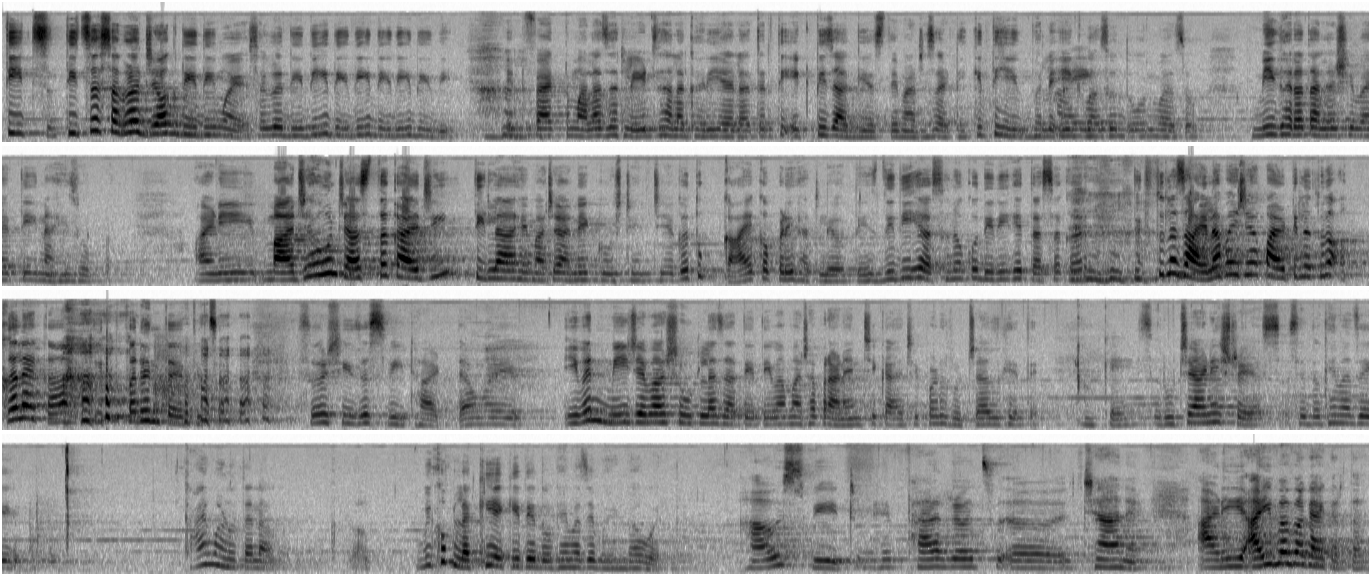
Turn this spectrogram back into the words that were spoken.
तीच तिचं सगळं जग दिदीमय आहे सगळं दिदी दिदी दिदी दिदी. इनफॅक्ट मला जर लेट झाला घरी यायला तर ती एकटी जागी असते माझ्यासाठी. किती? भले. एक वाजो दोन वाजो. मी घरात आल्याशिवाय ती नाही झोपत. आणि माझ्याहून जास्त काळजी तिला आहे माझ्या अनेक गोष्टींची. अगं तू काय कपडे घातले होतेस? दिदी हे असं नको दिदी हे तसं कर. दिदी तुला जायला पाहिजे या पार्टीला? तुला अक्कल आहे का? इथपर्यंत आहे तिचं. So she is a sweetheart त्यामुळे इवन मी जेव्हा शूटला जाते तेव्हा माझ्या प्राण्यांची काळजी पण रुचाच घेते. ओके सो रुचा आणि श्रेयस असे दोघे माझे काय म्हणू त्यांना? मी खूप लकी आहे की ते दोघे माझे बहीण भाऊ आहेत. हाऊ स्वीट हे फारच छान आहे. आणि आई बाबा काय करतात?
